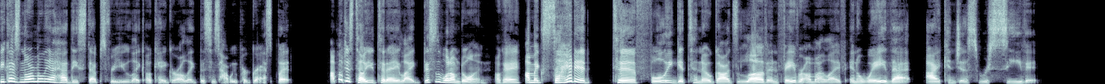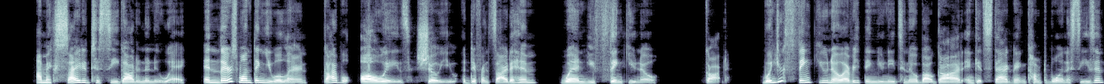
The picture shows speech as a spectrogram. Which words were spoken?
Because normally I have these steps for you, like, okay, girl, like this is how we progress. But I'm gonna just tell you today, like, this is what I'm doing, okay? I'm excited to fully get to know God's love and favor on my life in a way that I can just receive it. I'm excited to see God in a new way. And there's one thing you will learn God will always show you a different side of Him when you think you know God when you think you know everything you need to know about God and get stagnant and comfortable in a season,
